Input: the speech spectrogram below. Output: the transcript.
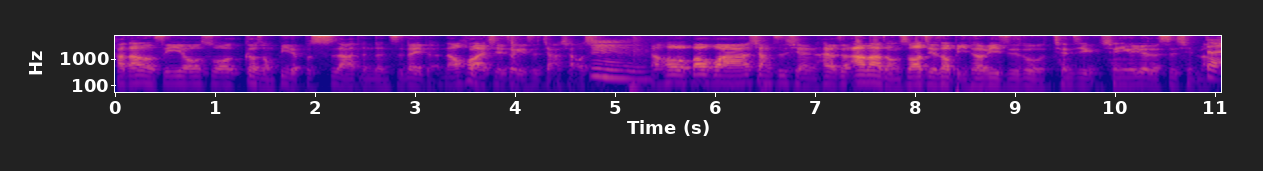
，Cardano CEO 说各种币的不是啊等等之类的，然后后来其实这个也是假消息。嗯，然后包括像之前还有这个阿玛总说要接受比特币支付，前几前一个月的事情嘛，对，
